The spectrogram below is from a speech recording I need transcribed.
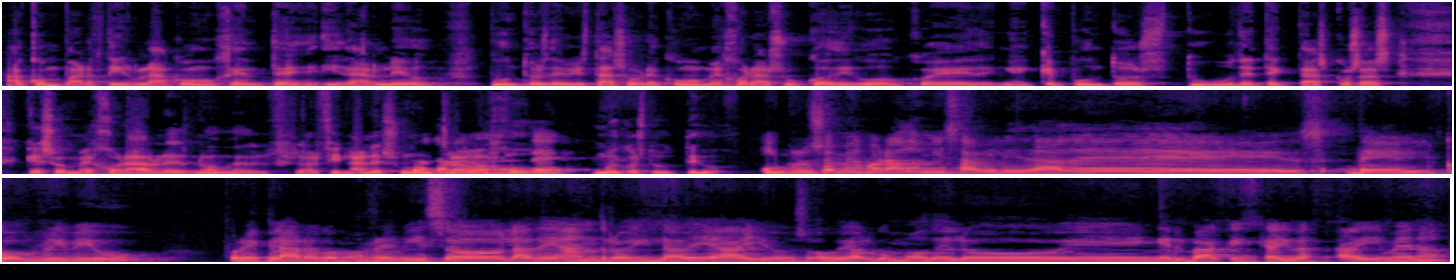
a compartirla con gente y darle puntos de vista sobre cómo mejorar su código, en qué puntos tú detectas cosas que son mejorables, ¿no? Al final es un trabajo muy constructivo. Incluso he mejorado mis habilidades del code review porque claro, como reviso la de Android, la de iOS o veo algún modelo en el backend que hay, menos,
